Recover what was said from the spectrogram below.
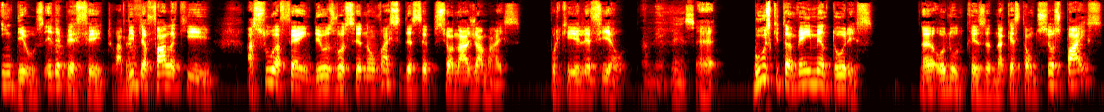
em Deus. Ele é perfeito. A Bíblia fala que a sua fé em Deus você não vai se decepcionar jamais, porque Ele é fiel. Amém. É, busque também mentores, né? ou no, dizer, na questão dos seus pais,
